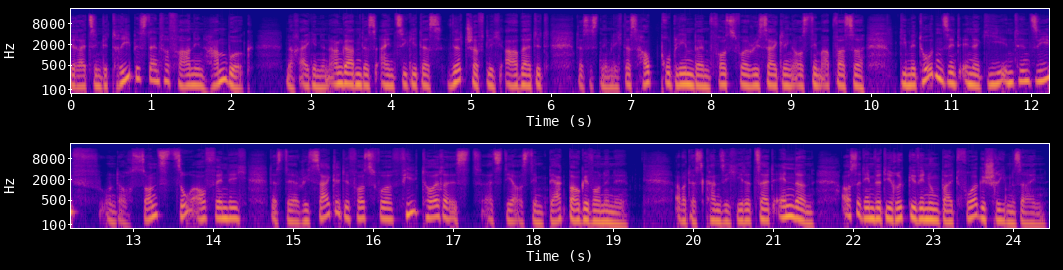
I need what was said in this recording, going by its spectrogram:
Bereits in Betrieb ist ein Verfahren in Hamburg, nach eigenen Angaben das einzige, das wirtschaftlich arbeitet. Das ist nämlich das Hauptproblem beim Phosphorrecycling aus dem Abwasser. Die Methoden sind energieintensiv und auch sonst so aufwendig, dass der recycelte Phosphor viel teurer ist als der aus dem Bergbau gewonnene. Aber das kann sich jederzeit ändern. Außerdem wird die Rückgewinnung bald vorgeschrieben sein.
